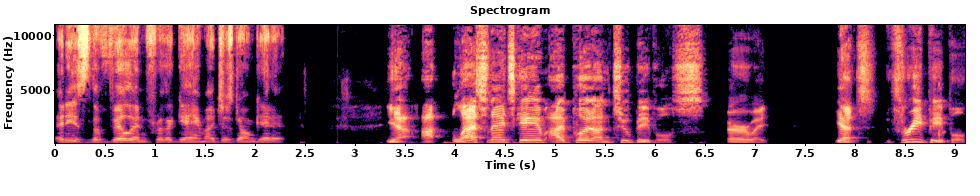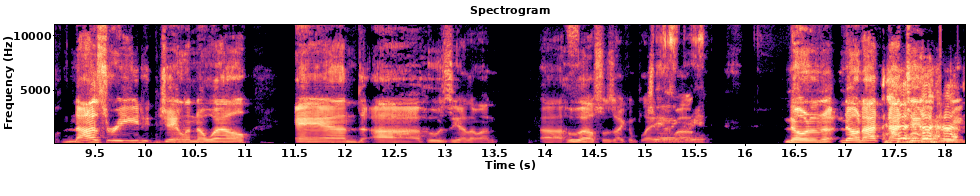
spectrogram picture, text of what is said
and he's the villain for the game. I just don't get it. Yeah, uh, last night's game I put on two people. Or wait, yeah, it's three people: Naz Reid, Jaylen Nowell, and uh who was the other one? Uh Who else was I complaining Jalen about? Green. No, no, no, no, not not Jalen Green.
